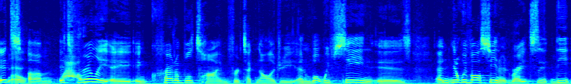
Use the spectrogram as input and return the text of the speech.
It's, wow. um, it's wow. really an incredible time for technology. And what we've seen is and you know we've all seen it, right? So the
